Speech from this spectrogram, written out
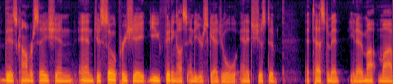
this conversation and just so appreciate you fitting us into your schedule and it's just a a testament, you know, my my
